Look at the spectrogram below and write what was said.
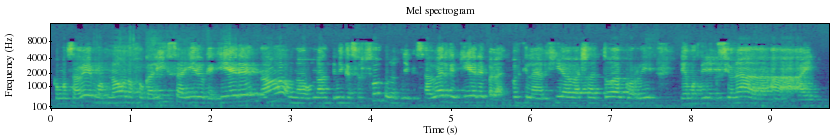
como sabemos, ¿no? Uno focaliza ahí lo que quiere, ¿no? Uno, tiene que hacer foco, uno tiene que saber qué quiere para después que la energía vaya toda corri digamos, direccionada ahí, ¿no?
